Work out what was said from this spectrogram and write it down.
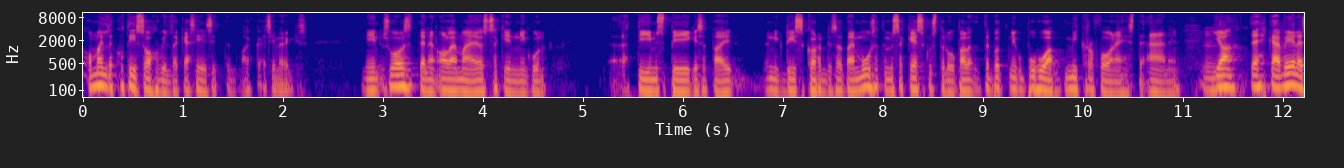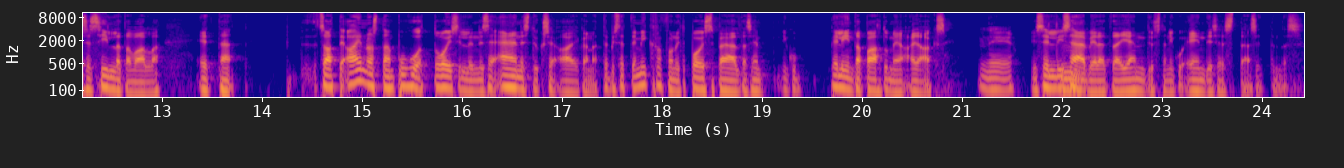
omilta kotisohvilta käsiin sitten vaikka esimerkiksi, niin suosittelen olemaan jossakin niin kuin Teamspeakissa tai niin Discordissa tai muussa tämmöisessä keskustelussa, että voit niin puhua mikrofoneihin sitten ääneen. Mm. Ja tehkää vielä se sillä tavalla, että saatte ainoastaan puhua toisille niin se äänestyksen aikana, että pistätte mikrofonit pois päältä sen niin kuin pelin tapahtumien ajaksi. Niin. Niin se lisää mm. vielä tätä jännitystä niin kuin entisestään sitten tässä.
